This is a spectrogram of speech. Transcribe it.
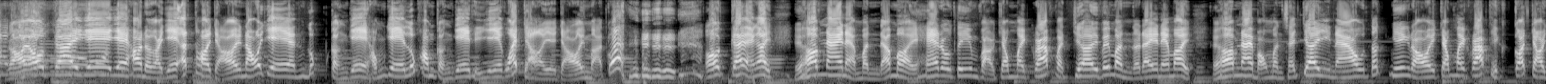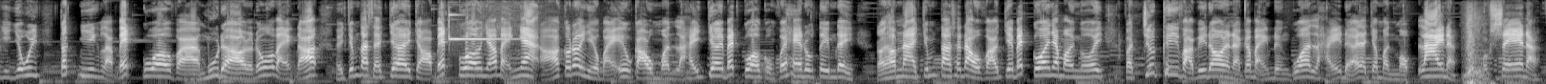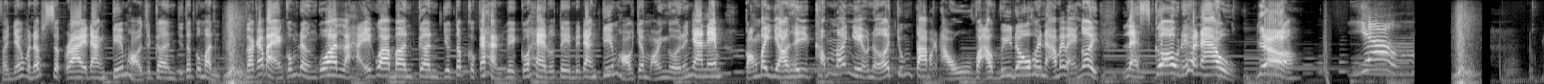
Rồi ok ve ve. Thôi được rồi ve ít thôi. Trời ơi nói ve lúc cần ve không ve lúc không cần ve thì ve quá trời rồi trời ơi mệt quá. Ok bạn ơi thì hôm nay nè mình đã mời Hero Team vào trong Minecraft và chơi với mình rồi đây anh em ơi. Thì hôm nay bọn mình sẽ chơi gì nào? Tất nhiên rồi trong Minecraft thì có trò gì vui? Tất nhiên là Bed War và Murder rồi đúng không các bạn? Đó thì chúng ta sẽ chơi trò Bed War nha các bạn nha. Đó có rất nhiều bạn yêu cầu mình là hãy chơi Bed War cùng với Hero Team đi. Rồi hôm nay chúng ta sẽ đầu vào chơi Bed War nha mọi người. Và trước khi vào video này nè, các bạn đừng quên là hãy để lại cho mình một like nè, một share nè, và nhấn vào nút subscribe đăng ký hộ cho kênh youtube của mình. Và các bạn cũng đừng quên là hãy qua bên kênh youtube của các thành viên của Hero Team để đăng ký hộ cho mọi người nữa nha anh em. Còn bây giờ thì không nói nhiều nữa, chúng ta bắt đầu vào video thôi nào mấy bạn ơi. Let's go đi thôi nào. Yeah. Yo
